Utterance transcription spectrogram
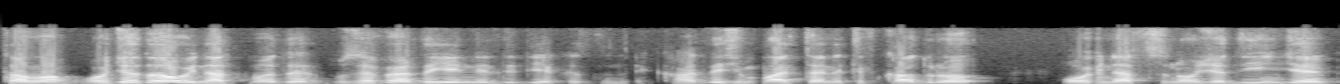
Tamam. Hoca da oynatmadı. Bu sefer de yenildi diye kızdınız. E kardeşim alternatif kadro oynatsın hoca deyince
